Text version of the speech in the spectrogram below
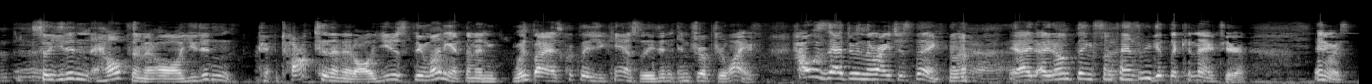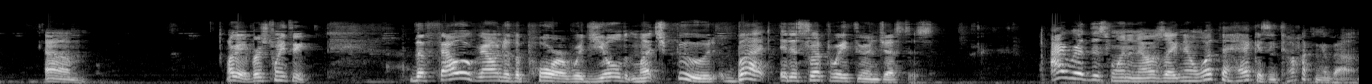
What the heck? So you didn't help them at all. You didn't talk to them at all. You just threw money at them and went by as quickly as you can, so they didn't interrupt your life. How is that doing the righteous thing? Yeah. I, I don't think sometimes we get the connect here. Anyways, um, okay, verse twenty-three. The fallow ground of the poor would yield much food, but it is swept away through injustice. I read this one and I was like, now what the heck is he talking about?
